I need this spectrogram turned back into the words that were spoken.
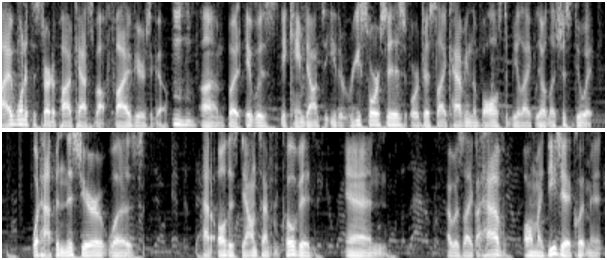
I wanted to start a podcast about five years ago, Mm-hmm. um, but it was it came down to either resources or just like having the balls to be like, yo, let's just do it. What happened this year was had all this downtime from COVID, and I was like, I have all my DJ equipment.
